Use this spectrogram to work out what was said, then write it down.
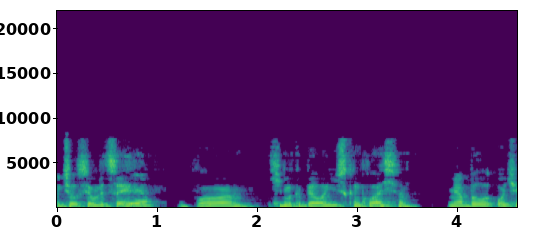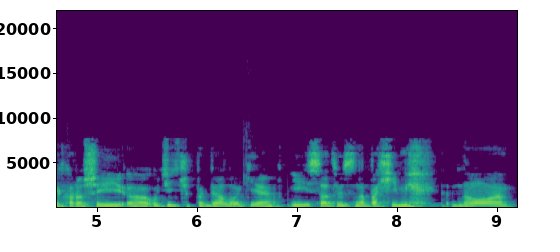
учился в лицее в химико-биологическом классе. У меня был очень хороший э, учитель по биологии и, соответственно, по химии. Но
